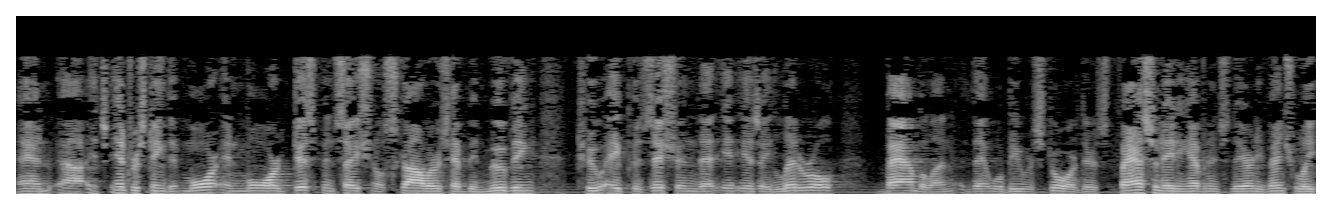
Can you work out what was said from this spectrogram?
and uh, it's interesting that more and more dispensational scholars have been moving to a position that it is a literal Babylon that will be restored. There's fascinating evidence there, and eventually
